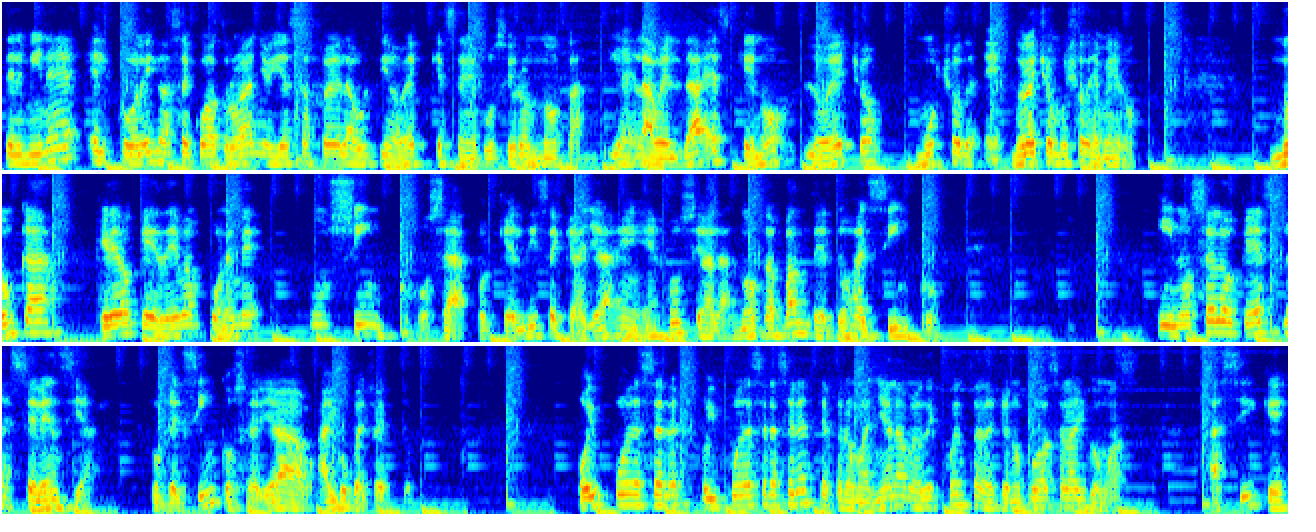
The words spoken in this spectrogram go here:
Terminé el colegio hace cuatro años y esa fue la última vez que se me pusieron notas. Y la verdad es que no lo he hecho mucho de, eh, no lo he hecho mucho de menos. Nunca creo que deban ponerme un 5, o sea, porque él dice que allá en, Rusia las notas van del 2 al 5. Y no sé lo que es la excelencia. porque el 5 sería algo perfecto. Hoy puede, ser, hoy puede ser excelente, pero mañana me doy cuenta de que no puedo hacer algo más. Así que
